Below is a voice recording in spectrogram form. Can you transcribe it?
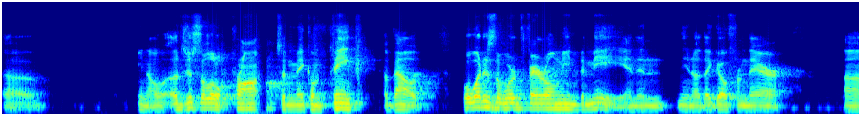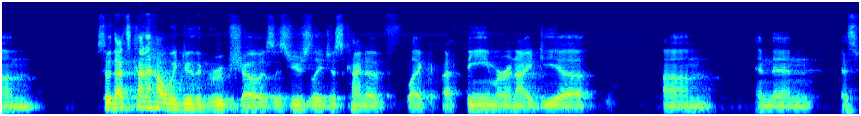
a, uh, you know, uh, just a little prompt to make them think about, well, what does the word feral mean to me? And then, you know, they go from there. Um, so that's kind of how we do the group shows is usually just kind of like a theme or an idea. Um, and then as,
